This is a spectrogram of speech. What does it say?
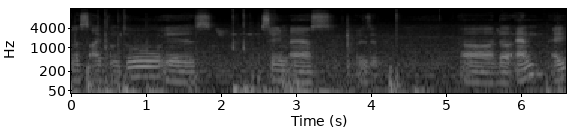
plus item 2 is same as what is it? Uh, the n 8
